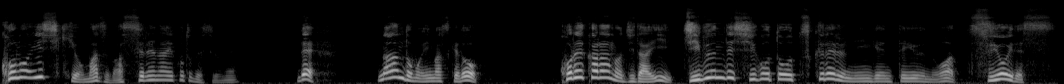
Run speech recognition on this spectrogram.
この意識をまず忘れないことですよね。で、何度も言いますけど、これからの時代、自分で仕事を作れる人間っていうのは強いです。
